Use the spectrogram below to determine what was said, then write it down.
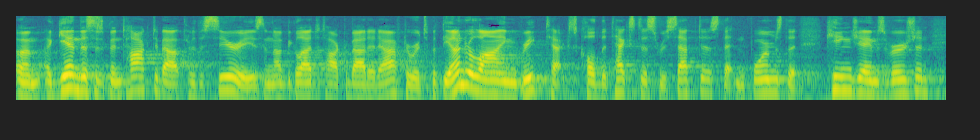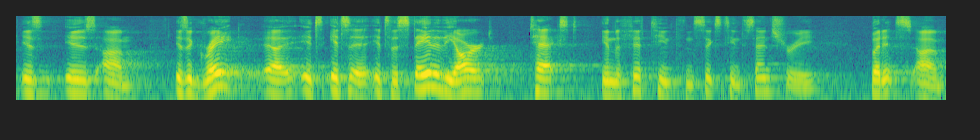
um, again, this has been talked about through the series, and I'll be glad to talk about it afterwards. But the underlying Greek text, called the Textus Receptus, that informs the King James Version, is, is, um, is a great, uh, it's, it's, a, it's the state of the art text in the 15th and 16th century but, it's, um,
